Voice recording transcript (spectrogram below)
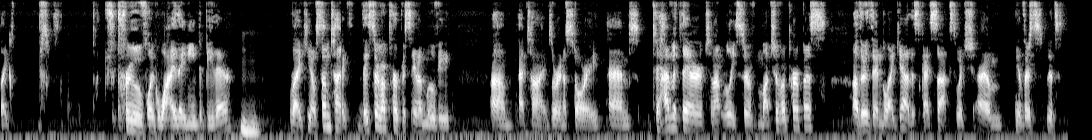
like prove like why they need to be there. Mm-hmm. Like you know, sometimes they serve a purpose in a movie um, at times or in a story, and to have it there to not really serve much of a purpose other than like, yeah, this guy sucks. Which um, you know, there's it's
